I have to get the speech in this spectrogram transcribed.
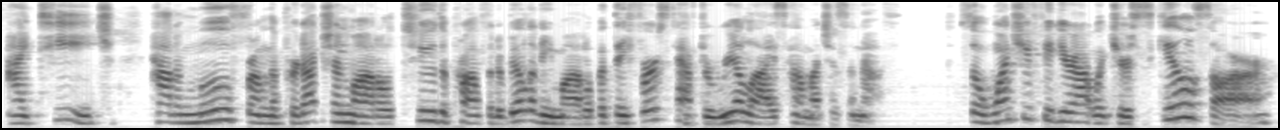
I teach how to move from the production model to the profitability model, but they first have to realize how much is enough. So once you figure out what your skills are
